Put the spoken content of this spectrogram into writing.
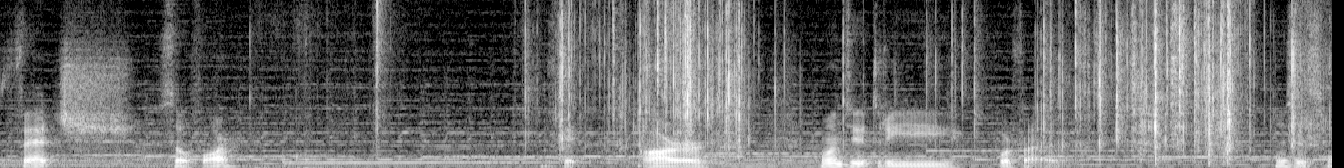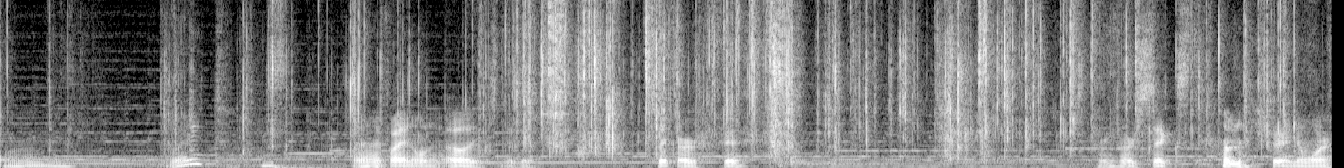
fetch so far. Okay, R one, two, three, four, five. This is one, right? I don't know if I know. Oh, okay. It's like our fifth. I think our sixth. I'm not sure anymore.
